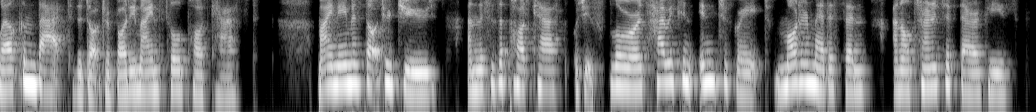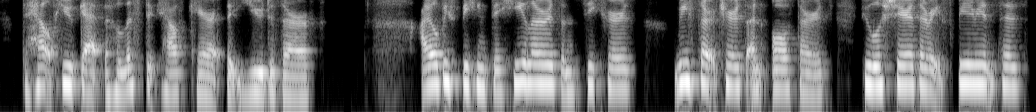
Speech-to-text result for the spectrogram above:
Welcome back to the Dr. Body Mind Soul podcast. My name is Dr. Jude, and this is a podcast which explores how we can integrate modern medicine and alternative therapies to help you get the holistic healthcare that you deserve. I will be speaking to healers and seekers, researchers, and authors who will share their experiences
